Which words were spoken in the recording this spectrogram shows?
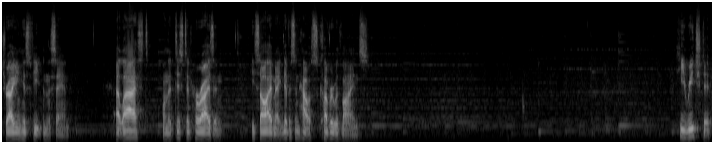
dragging his feet in the sand. At last, on the distant horizon, he saw a magnificent house covered with vines. He reached it,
